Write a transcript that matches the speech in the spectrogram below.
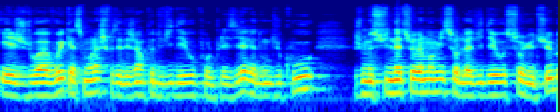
et je dois avouer qu'à ce moment-là, je faisais déjà un peu de vidéo pour le plaisir et donc du coup, je me suis naturellement mis sur de la vidéo sur YouTube.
